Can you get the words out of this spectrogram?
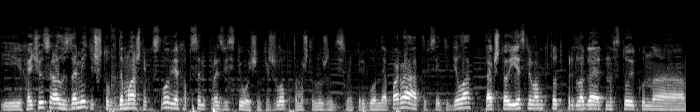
И хочу сразу заметить, что в домашних условиях абсент произвести очень тяжело, потому что нужен действительно перегонный аппарат и все эти дела. Так что, если вам кто-то предлагает настойку на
